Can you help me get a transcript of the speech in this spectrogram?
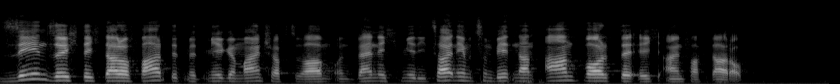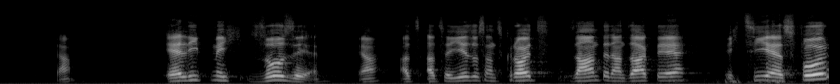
sehnsüchtig darauf wartet, mit mir Gemeinschaft zu haben. Und wenn ich mir die Zeit nehme zum Beten, dann antworte ich einfach darauf. Ja? Er liebt mich so sehr. Ja? Als, als er Jesus ans Kreuz sandte, dann sagte er, ich ziehe es vor,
